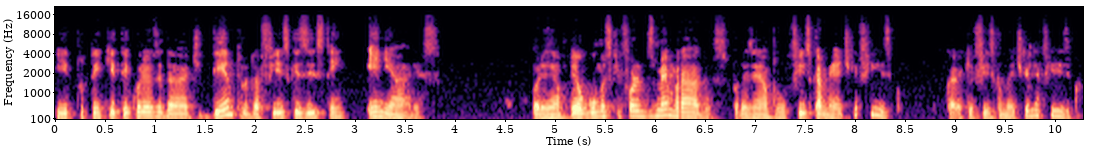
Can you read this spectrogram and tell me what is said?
e tu tem que ter curiosidade. Dentro da física existem N áreas. Por exemplo, tem algumas que foram desmembradas. Por exemplo, física médica é físico. O cara que é físico médico, ele é físico.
